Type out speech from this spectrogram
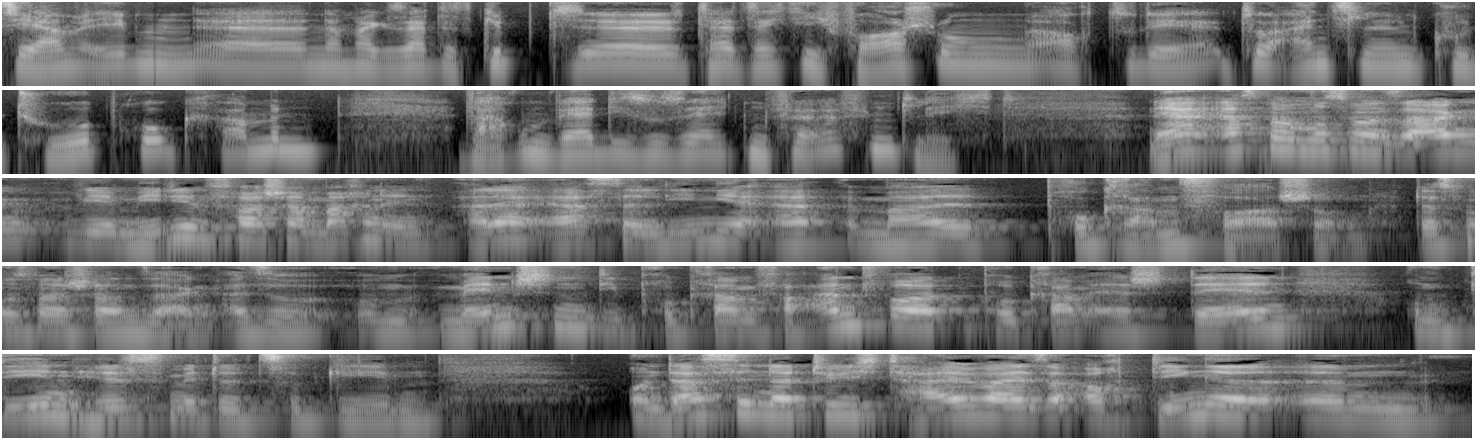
Sie haben eben äh, nochmal gesagt, es gibt äh, tatsächlich Forschung auch zu, der, zu einzelnen Kulturprogrammen. Warum werden die so selten veröffentlicht? Naja, erstmal muss man sagen, wir Medienforscher machen in allererster Linie äh, mal Programmforschung. Das muss man schon sagen. Also um Menschen, die Programm verantworten, Programm erstellen, um denen Hilfsmittel zu geben. Und das sind natürlich teilweise auch Dinge, ähm,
